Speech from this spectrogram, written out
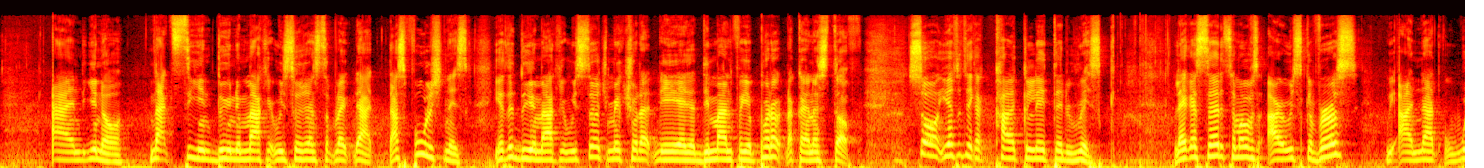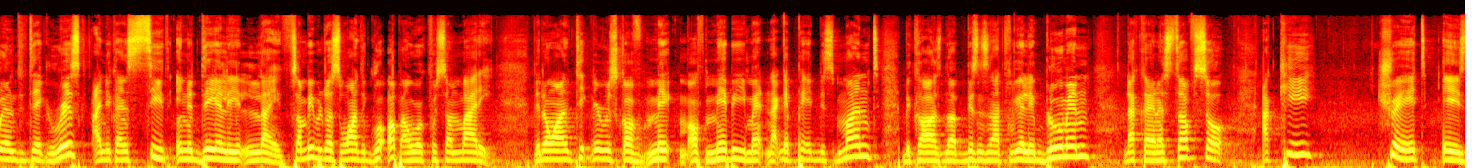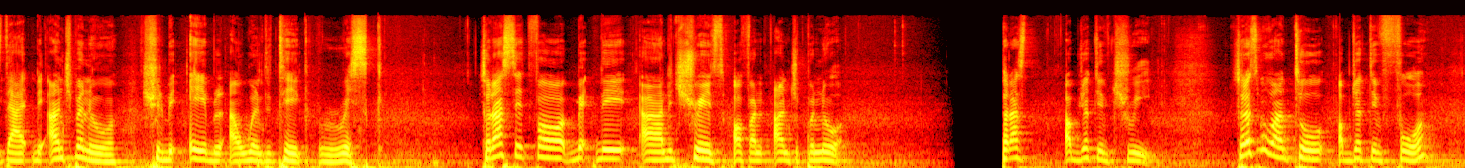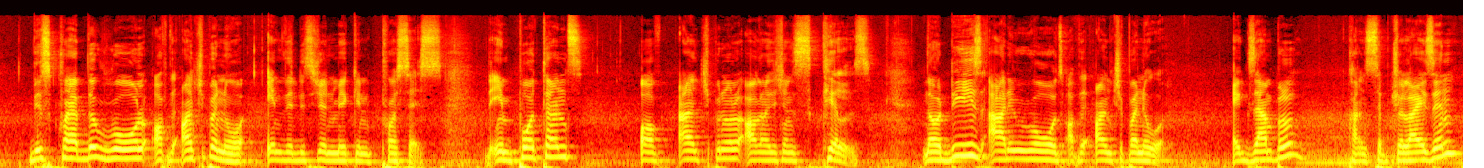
and you know not seeing doing the market research and stuff like that. That's foolishness. You have to do your market research, make sure that there's a demand for your product, that kind of stuff. So you have to take a calculated risk. Like I said, some of us are risk averse. We are not willing to take risk, and you can see it in your daily life. Some people just want to grow up and work for somebody. They don't want to take the risk of make, of maybe might not get paid this month because the business is not really blooming, that kind of stuff. So a key trait is that the entrepreneur should be able and willing to take risk. So that's it for the uh, the traits of an entrepreneur. So that's objective three. So let's move on to objective four. Describe the role of the entrepreneur in the decision making process. The importance of entrepreneurial organization skills. Now, these are the roles of the entrepreneur. Example conceptualizing,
